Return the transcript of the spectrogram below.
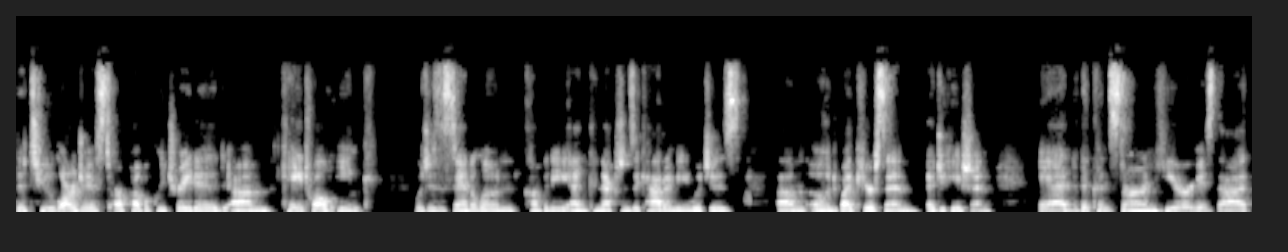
the two largest are publicly traded um, K 12 Inc., which is a standalone company, and Connections Academy, which is um, owned by Pearson Education. And the concern here is that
